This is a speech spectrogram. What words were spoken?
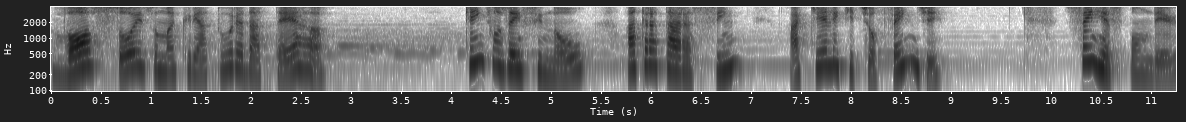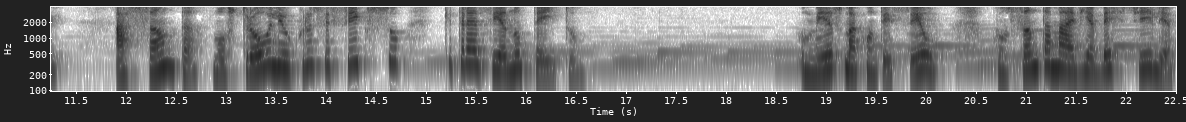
Vós sois uma criatura da terra? Quem vos ensinou a tratar assim aquele que te ofende? Sem responder, a santa mostrou-lhe o crucifixo que trazia no peito. O mesmo aconteceu com Santa Maria Bertilha,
